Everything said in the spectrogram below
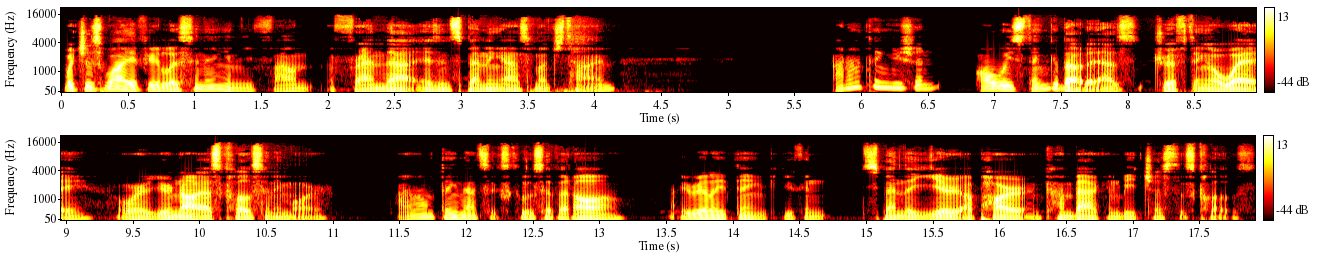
Which is why if you're listening and you found a friend that isn't spending as much time, I don't think you should always think about it as drifting away or you're not as close anymore. I don't think that's exclusive at all. I really think you can spend a year apart and come back and be just as close.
